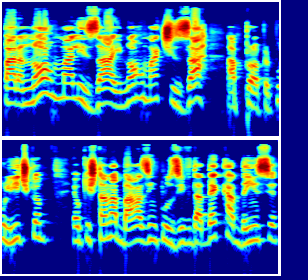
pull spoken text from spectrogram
para normalizar e normatizar a própria política é o que está na base, inclusive, da decadência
